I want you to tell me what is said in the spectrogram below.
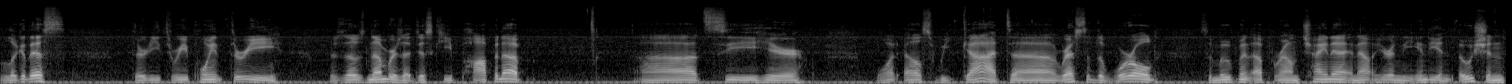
look at this, 33.3. There's those numbers that just keep popping up. Uh, let's see here, what else we got? Uh, rest of the world, some movement up around China and out here in the Indian Ocean.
